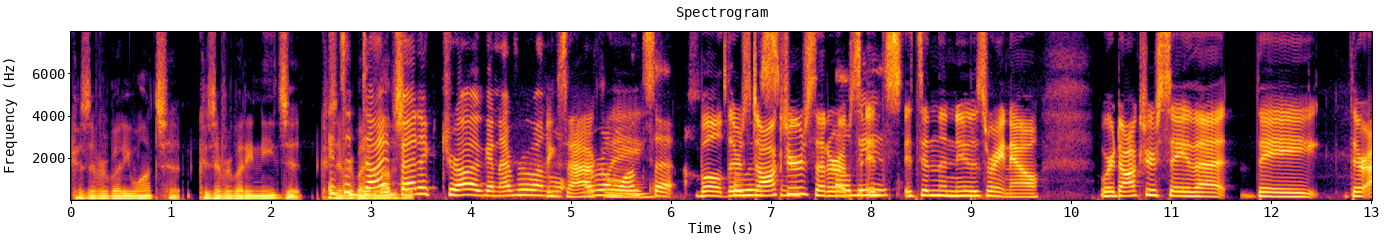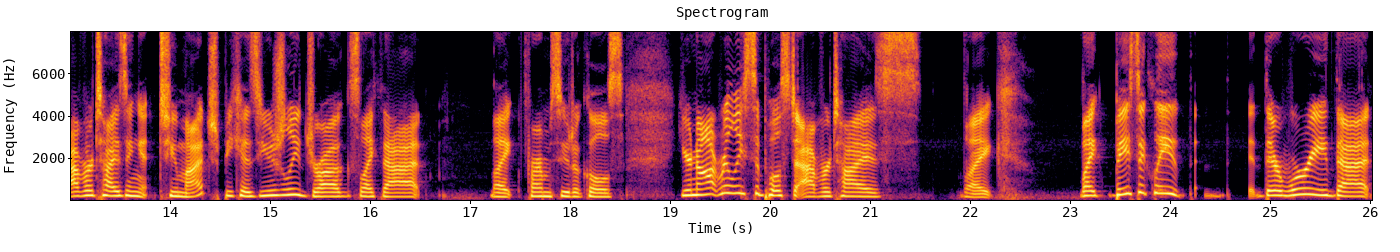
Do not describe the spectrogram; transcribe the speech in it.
because everybody wants it, because everybody needs it, because It's a everybody loves it. diabetic drug, and everyone Exactly. everyone wants it. Well, there's doctors that are ups- LBs. it's it's in the news right now where doctors say that they they're advertising it too much because usually drugs like that like pharmaceuticals you're not really supposed to advertise like like basically they're worried that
